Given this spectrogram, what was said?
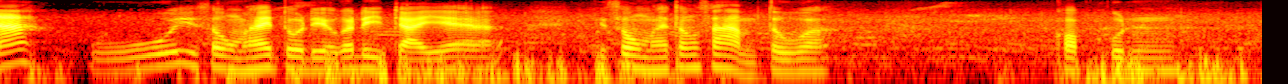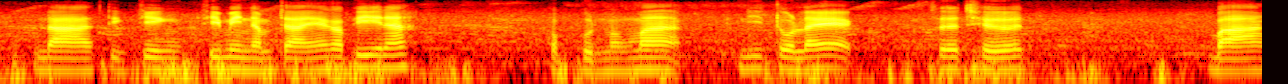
นะโอ้ยส่งมาให้ตัวเดียวก็ดีใจแย่แล้วที่ส่งมาให้ต้องสามตัว ขอบคุณดาจริง ๆ ที่มีน้ำใจให้กับพี่นะ ขอบคุณมากๆ นี่ตัวแรกเสื้อเชิ้ตบาง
